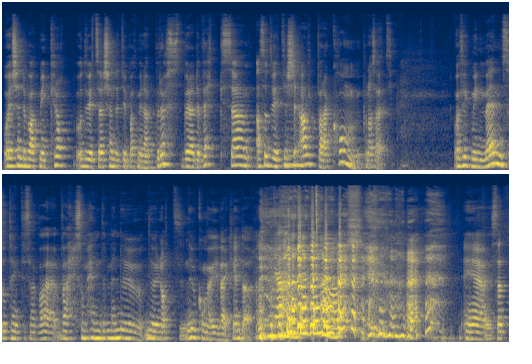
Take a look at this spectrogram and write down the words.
Och jag kände bara att min kropp, och du vet så jag kände typ att mina bröst började växa. Alltså du vet, jag kände, allt bara kom på något sätt. Och jag fick min mens och tänkte så här, vad, är- vad är det som händer? Men nu, nu, är något, nu kommer jag ju verkligen dö. eh, så att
